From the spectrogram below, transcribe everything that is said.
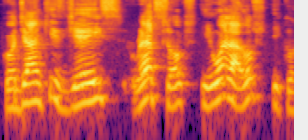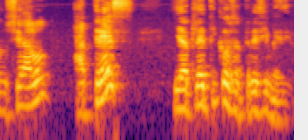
con Yankees, Jays, Red Sox igualados y con Seattle a tres y Atléticos a tres y medio.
